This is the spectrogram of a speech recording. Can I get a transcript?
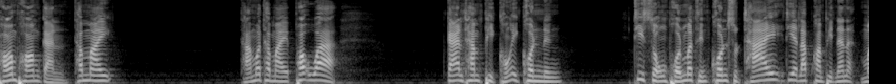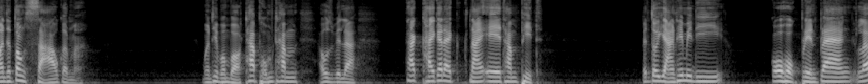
พร้อมๆกันทำไม ถามว่าทำไม เพราะว่าการทำผิดของอีกคนหนึ่งที่ส่งผลมาถึงคนสุดท้ายที่จะรับความผิดนั้นมันจะต้องสาวกันมา เหมือนที่ผมบอก ถ้าผมทำเอาอุบิลลา ถ้าใครก็ได้นายเอทำผิด เป็นตัวอย่างที่ไม่ดี โกหกเปลี่ยนแปลง และ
